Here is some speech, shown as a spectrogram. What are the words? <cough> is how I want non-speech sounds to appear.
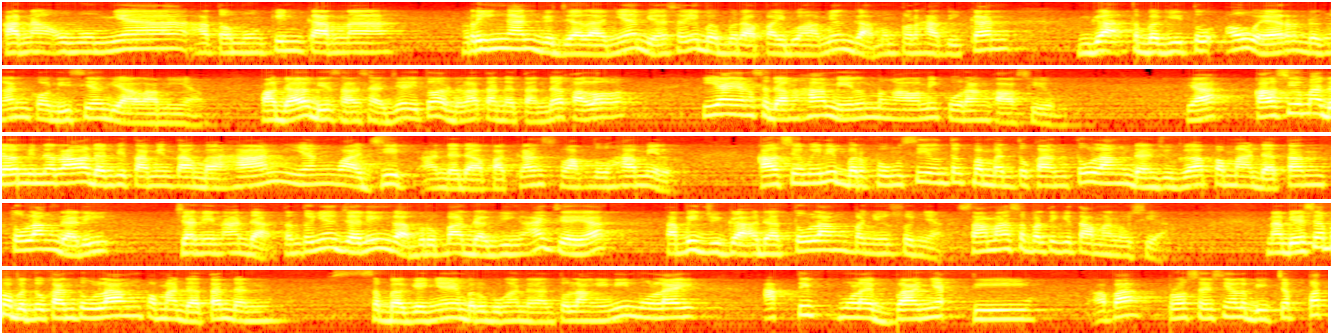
Karena umumnya atau mungkin karena ringan gejalanya, biasanya beberapa ibu hamil nggak memperhatikan, nggak begitu aware dengan kondisi yang dialaminya. Padahal bisa saja itu adalah tanda-tanda kalau ia yang sedang hamil mengalami kurang kalsium. Ya, kalsium adalah mineral dan vitamin tambahan yang wajib Anda dapatkan sewaktu hamil. Kalsium ini berfungsi untuk pembentukan tulang dan juga pemadatan tulang dari janin Anda. Tentunya janin nggak berupa daging aja ya, tapi juga ada tulang penyusunnya, sama seperti kita manusia. Nah, biasanya pembentukan tulang, pemadatan dan sebagainya yang berhubungan dengan tulang ini mulai aktif, mulai banyak di apa prosesnya lebih cepat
